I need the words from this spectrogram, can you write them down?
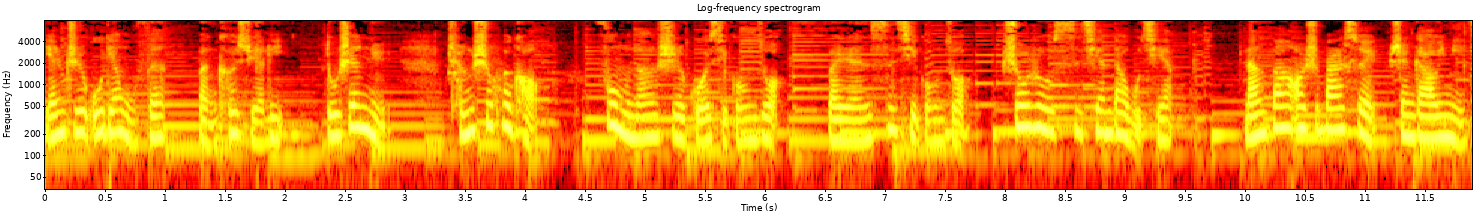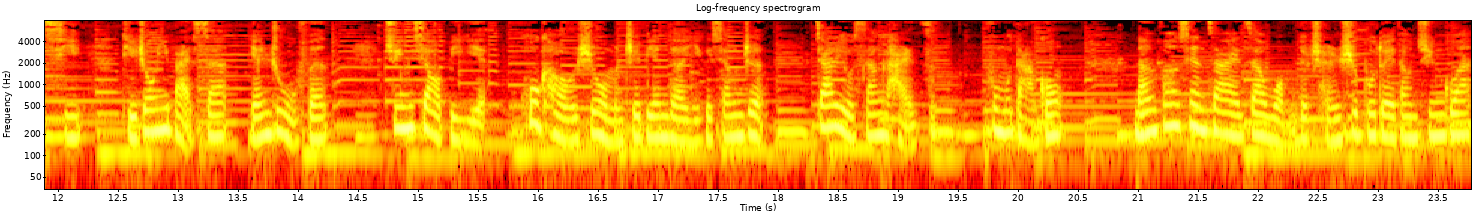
颜值五点五分，本科学历，独生女，城市户口。父母呢是国企工作，本人私企工作，收入四千到五千。男方二十八岁，身高一米七，体重一百三，颜值五分，军校毕业，户口是我们这边的一个乡镇，家里有三个孩子，父母打工。男方现在在我们的城市部队当军官，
